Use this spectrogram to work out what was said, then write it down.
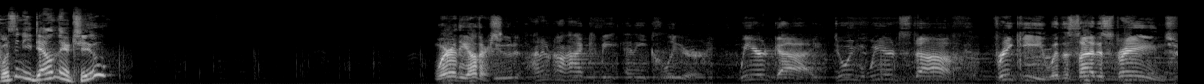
Wasn't he down there too? Where are the others? Dude, I don't know how I can be any clearer. Weird guy, doing weird stuff. Freaky, with a side of strange.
